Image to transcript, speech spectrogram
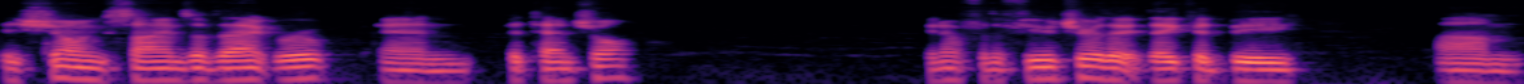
is showing signs of that group and potential. You know, for the future, they, they could be um,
